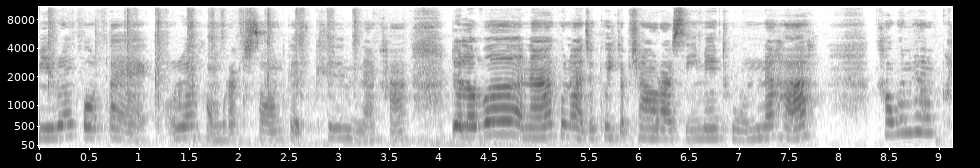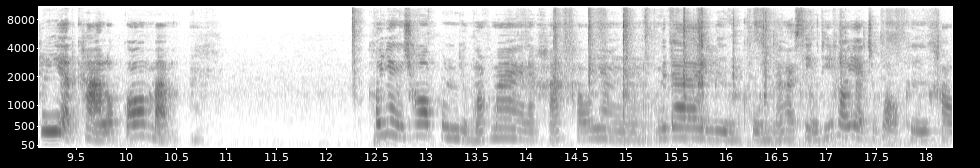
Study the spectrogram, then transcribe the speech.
มีเรื่องโปะแตก เรื่องของรักซ้อนเกิดขึ้นนะคะ The Lover นะ คุณอาจจะคุยกับชาวราศีเมถุนนะคะ เขาค่อนข้างเครียดค่ะ แล้วก็แบบเขายังชอบคุณอยู่มากๆนะคะ เขายังไม่ได้ลืมคุณนะคะ สิ่งที่เขาอยากจะบอกคือเขา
